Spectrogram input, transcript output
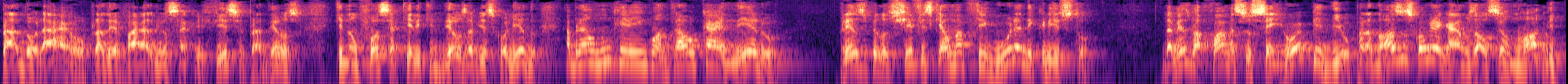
para adorar ou para levar ali um sacrifício para Deus, que não fosse aquele que Deus havia escolhido, Abraão nunca iria encontrar o carneiro preso pelos chifres, que é uma figura de Cristo. Da mesma forma, se o Senhor pediu para nós nos congregarmos ao seu nome,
